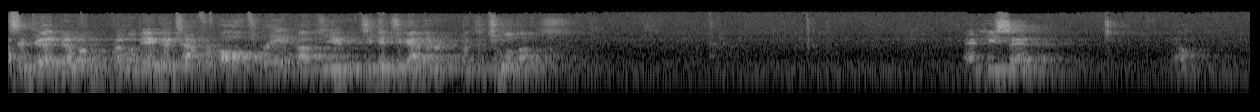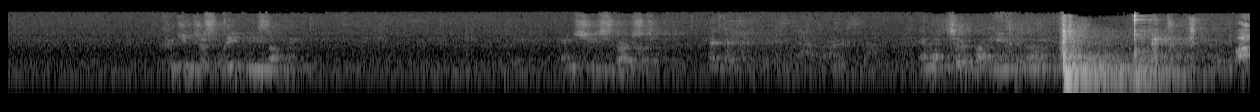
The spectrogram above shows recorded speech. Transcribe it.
I said, good. Then when, when would be a good time for all three of you to get together with the two of us? And he said, well, could you just leave me something? And she starts to. And I took my hand and I. Whoa.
